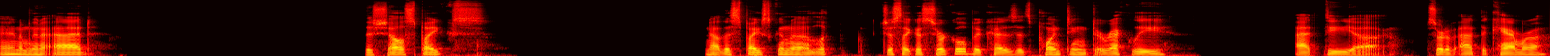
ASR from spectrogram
And I'm going to add the shell spikes now this spike's gonna look just like a circle because it's pointing directly at the uh, sort of at the camera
